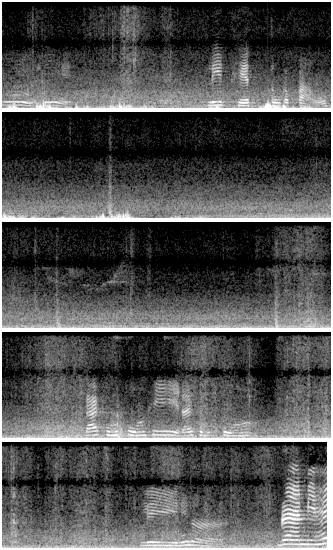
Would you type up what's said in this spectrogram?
นี่พี่รีดเพชรตรงกระเป๋า ได้คุ้มๆพี่ได้คุ้มๆลีนี่นาแบรนด์มีให้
